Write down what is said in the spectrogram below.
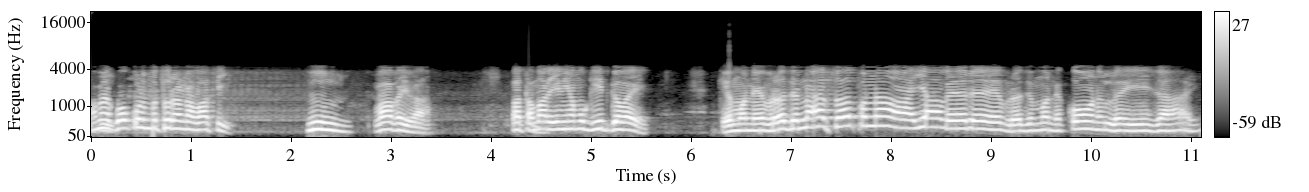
અમે ગોકુળ મથુરાના વાસી. હમ. વાહ ભાઈ વાહ. પણ તમારે એની અમુક ગીત ગવાય. કે મને વ્રજ ના સપના આવે રે વ્રજ મને કોણ લઈ જાય?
